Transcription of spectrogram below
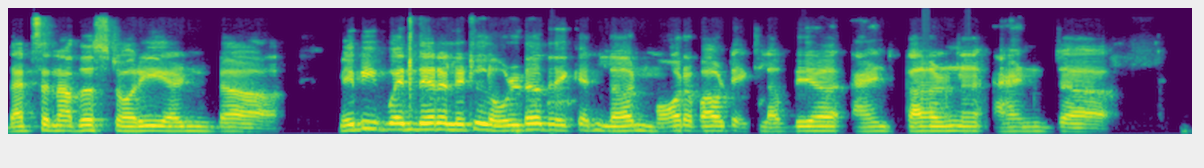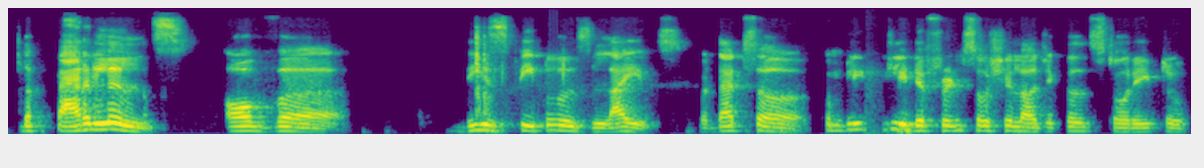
That's another story, and uh, maybe when they're a little older, they can learn more about Eklavya and Karn and uh, the parallels of uh, these people's lives. But that's a completely different sociological story to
